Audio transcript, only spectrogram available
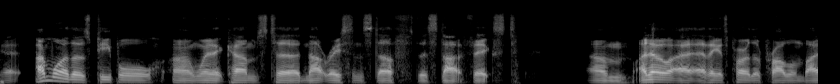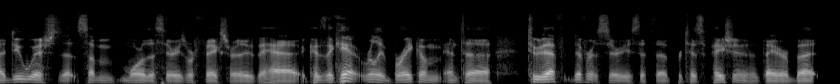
Yeah, I'm one of those people uh, when it comes to not racing stuff that's not fixed. Um, I know I, I think it's part of the problem, but I do wish that some more of the series were fixed or they had because they can't really break them into two dif- different series if the participation isn't there. But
